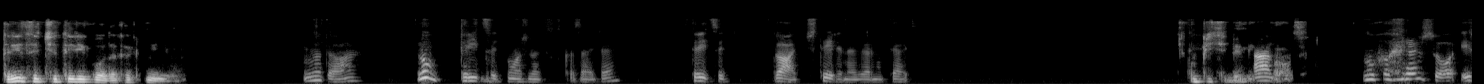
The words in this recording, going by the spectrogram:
34 года, как минимум. Ну да. Ну, 30, можно сказать, да? 32, 4, наверное, 5. Купи себе Микки а, Маус. Ну, хорошо. И,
